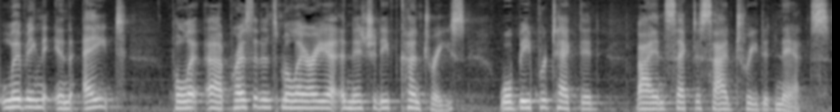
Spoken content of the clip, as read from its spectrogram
living in eight uh, President's Malaria Initiative countries will be protected by insecticide treated nets.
